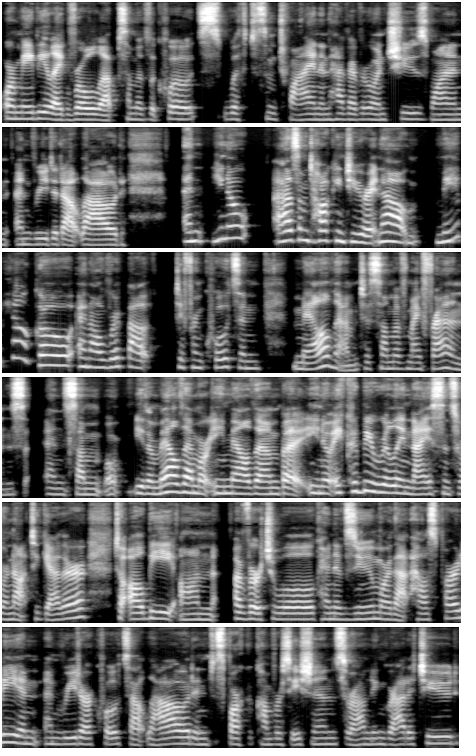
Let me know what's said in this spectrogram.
or maybe like roll up some of the quotes with some twine and have everyone choose one and read it out loud. And you know as i'm talking to you right now maybe i'll go and i'll rip out different quotes and mail them to some of my friends and some either mail them or email them but you know it could be really nice since we're not together to all be on a virtual kind of zoom or that house party and, and read our quotes out loud and spark a conversation surrounding gratitude.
